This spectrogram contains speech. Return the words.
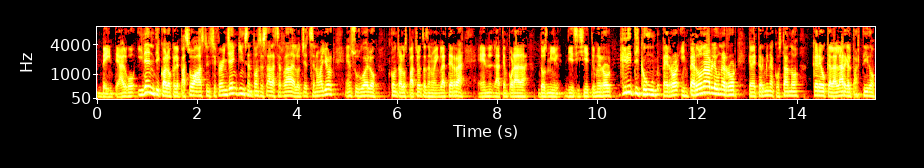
20. Algo idéntico a lo que le pasó a Austin Stephen Jenkins, entonces a la cerrada de los Jets de Nueva York en su duelo contra los Patriotas de Nueva Inglaterra en la temporada 2017. Un error crítico, un error imperdonable, un error que le termina costando, creo que a la larga, el partido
